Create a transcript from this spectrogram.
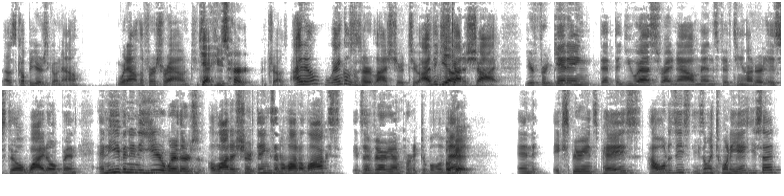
That was a couple years ago now. Went out in the first round. Yeah, he was hurt. Charles. I know. Engels was hurt last year too. I think he's Yeah. got a shot. You're forgetting that the U.S. right now, men's 1500, is still wide open. And even in a year where there's a lot of sure things and a lot of locks, it's a very unpredictable event. Okay. And experience pays. How old is he? He's only 28. You said.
